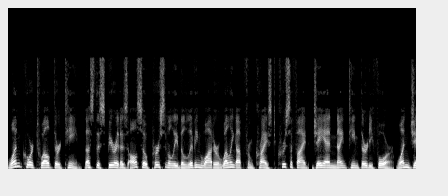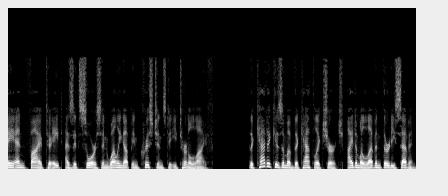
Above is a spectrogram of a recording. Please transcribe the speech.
1 Cor 12:13 Thus the Spirit is also personally the living water welling up from Christ crucified JN 1934 1 JN 5-8 as its source and welling up in Christians to eternal life. The Catechism of the Catholic Church, item 1137,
